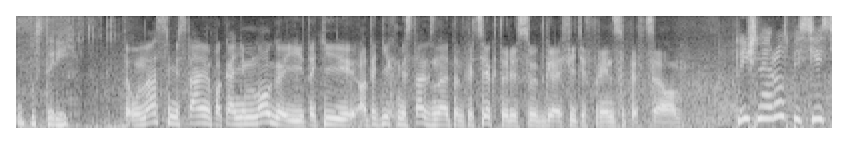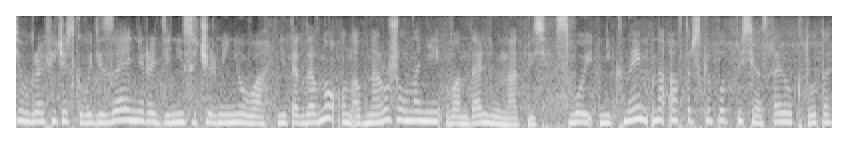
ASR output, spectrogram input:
у пустырей. У нас местами пока немного, и такие, о таких местах знают только те, кто рисует граффити, в принципе, в целом. Личная роспись есть и у графического дизайнера Дениса Черменева. Не так давно он обнаружил на ней вандальную надпись. Свой никнейм на авторской подписи оставил кто-то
